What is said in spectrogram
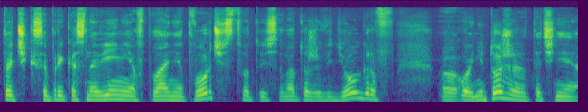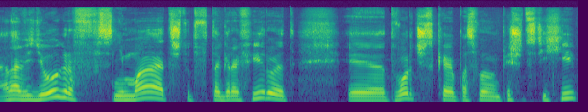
точек соприкосновения в плане творчества. То есть она тоже видеограф. Э, ой, не тоже, точнее. Она видеограф, снимает, что-то фотографирует. Э, творческая, по-своему, пишет стихи.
